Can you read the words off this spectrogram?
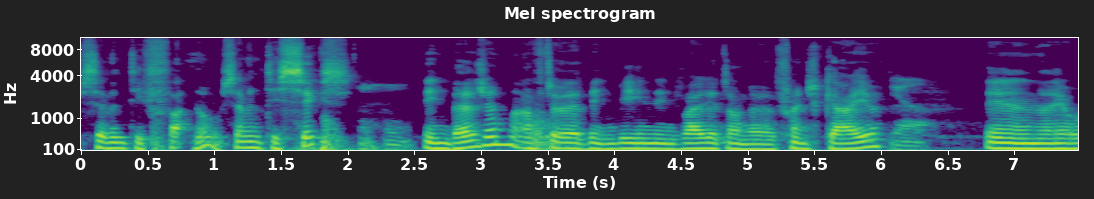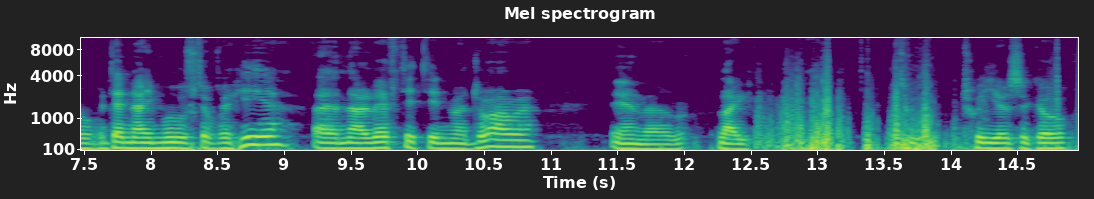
75, no, 76 in Belgium after having been invited on a French carrier. Yeah. And I, then I moved over here and I left it in my drawer. And uh, like two, three years ago,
